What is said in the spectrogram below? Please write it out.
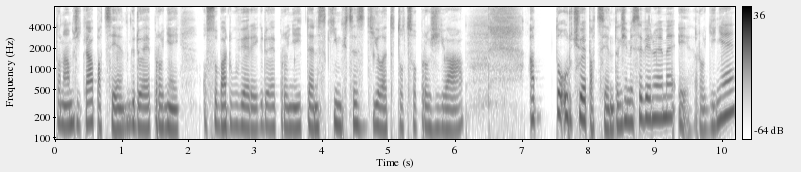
to nám říká pacient, kdo je pro něj osoba důvěry, kdo je pro něj ten, s kým chce sdílet to, co prožívá. A to určuje pacient. Takže my se věnujeme i rodině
